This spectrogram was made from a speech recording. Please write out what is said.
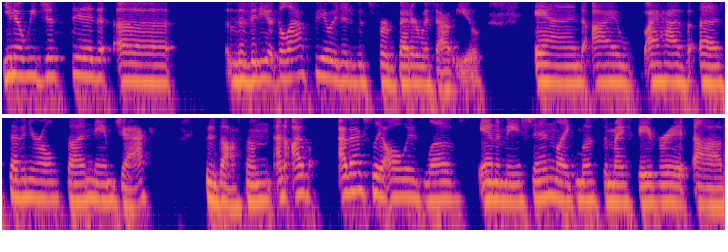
you know, we just did uh, the video. The last video we did was for Better Without You, and I I have a seven year old son named Jack, who's awesome, and I've I've actually always loved animation. Like most of my favorite uh,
